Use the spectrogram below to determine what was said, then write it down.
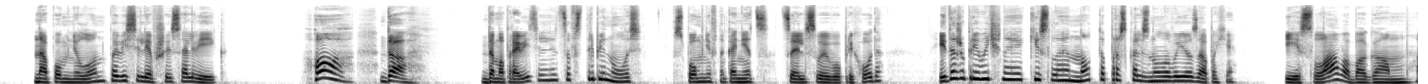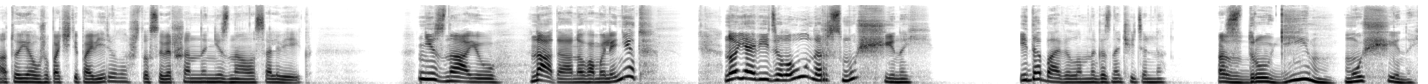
— напомнил он, повеселевший Сальвейк. «А, да!» Домоправительница встрепенулась, вспомнив, наконец, цель своего прихода, и даже привычная кислая нота проскользнула в ее запахе. И слава богам, а то я уже почти поверила, что совершенно не знала Сальвейк. «Не знаю, надо оно вам или нет, но я видела Унер с мужчиной». И добавила многозначительно. «С другим мужчиной,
